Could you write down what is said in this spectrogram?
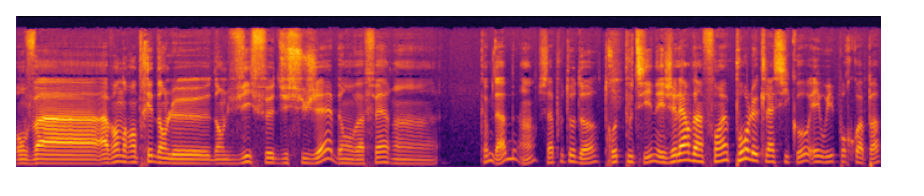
On va, avant de rentrer dans le, dans le vif du sujet, ben on va faire un, comme d'hab, hein, Saputo d'or, trop de poutine, et j'ai l'air d'un foin pour le classico, et oui, pourquoi pas.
